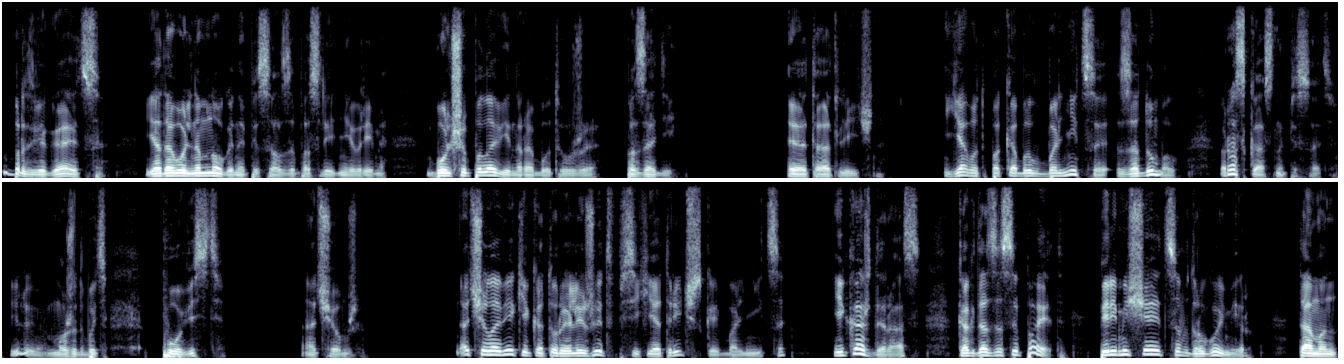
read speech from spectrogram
Продвигается. Я довольно много написал за последнее время. Больше половины работы уже позади. Это отлично. Я вот пока был в больнице, задумал рассказ написать. Или, может быть, повесть. О чем же? О человеке, который лежит в психиатрической больнице и каждый раз, когда засыпает, перемещается в другой мир. Там он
